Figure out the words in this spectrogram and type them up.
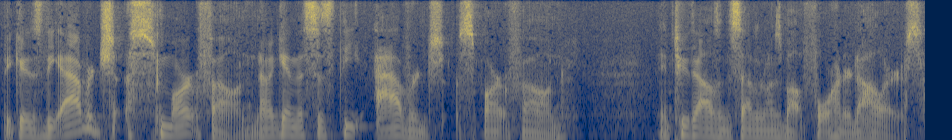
Because the average smartphone, now again, this is the average smartphone, in 2007 was about $400.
